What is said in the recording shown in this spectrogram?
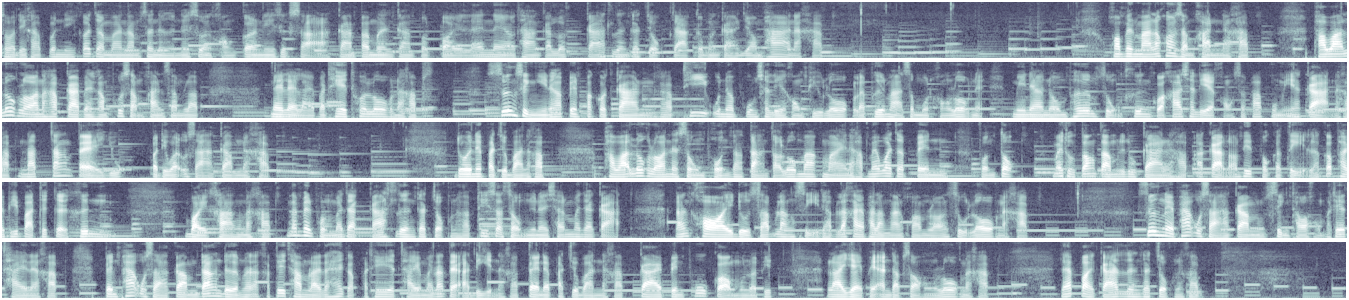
สวัสดีครับ วันนี้ก็จะมานำเสนอในส่วนของกรณีศึกษาการประเมินการปลดปล่อย และแนวทางการลดก๊าซเรือนกระจกจากกระบวนการย้อมผ้านะครับ ความเป็นมาและความสำคัญนะครับ ภาวะโลกร้อนนะครับ กลายเป็นคำพูดสำคัญสำหรับในหลาย ๆ ประเทศทั่วโลกนะครับ ซึ่งสิ่งนี้นะครับเป็นปรากฏการณ์ครับที่อุณหภูมิเฉลี่ยของผิวโลก และพื้นมหาสมุทรของโลกเนี่ยมีแนวโน้มเพิ่มสูงขึ้นกว่าค่าเฉลี่ยของสภาพภูมิอากาศนะครับ นับตั้งแต่ยุคปฏิวัติอุตสาหกรรมนะครับ โดยในปัจจุบันนะครับ ภาวะโลกร้อนเนี่ยส่งผลต่างๆ ต่อโลกมากมายนะครับ ไม่ว่าจะเป็นฝนตกไม่ถูกต้องตามฤดูกาลนะครับ อากาศร้อนผิดปกติ แล้วก็ภัยพิบัติที่เกิดขึ้นบ่อยครั้งนะครับ นั่นเป็นผลมาจากก๊าซเรือนกระจกนะครับ ที่สะสมอยู่ในชั้นบรรยากาศ นั้นคอยดูดซับรังสีนะครับและคายพลังงานความร้อนสู่โลกนะครับ ซึ่งในภาคอุตสาหกรรมสิ่งทอของประเทศไทยนะครับ เป็นภาคอุตสาหกรรมดั้งเดิมนะครับที่ทำรายได้ให้กับประเทศไทยมาตั้งแต่อดีตนะครับ แต่ในปัจจุบันนะครับกลายเป็นผู้ก่อมลพิษ รายใหญ่เป็นอันดับ 2 ของโลกนะครับ และปล่อยก๊าซเรือนกระจกนะครับ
